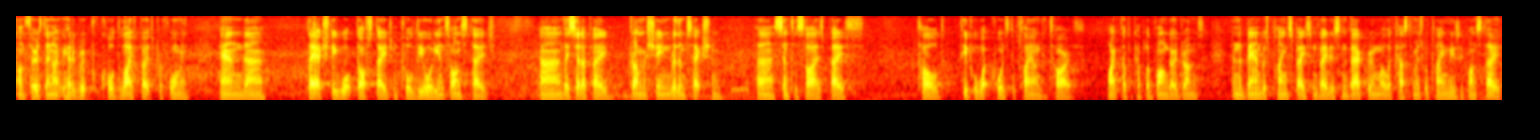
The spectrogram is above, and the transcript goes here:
On Thursday night, we had a group called the Lifeboats performing, and uh, they actually walked off stage and pulled the audience on stage. Uh, they set up a drum machine rhythm section, uh, synthesized bass, told people what chords to play on guitars, mic'd up a couple of bongo drums, and the band was playing Space Invaders in the back room while the customers were playing music on stage.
